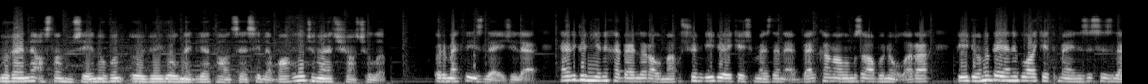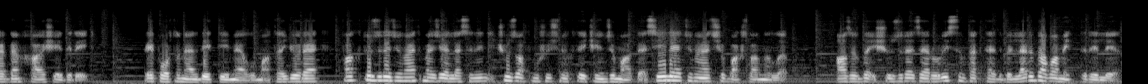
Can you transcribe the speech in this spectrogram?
müğənni Aslan Hüseynovun öldüyü yol nəqliyyat hadisəsi ilə bağlı cinayət işi açılıb. Hörmətli izləyicilər, hər gün yeni xəbərlər almaq üçün videoya keçməzdən əvvəl kanalımıza abunə olaraq videonu bəyənib like etməyinizi sizlərdən xahiş edirik. Reportun əldə etdiyi məlumata görə, Fakt üzrə Cinayət Məcəlləsinin 263.2-ci maddəsi ilə cinayət işi başlanılıb. Hazırda iş üzrə zəruri istintaq tədbirləri davam etdirilir.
